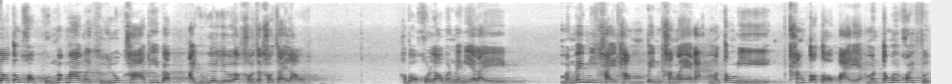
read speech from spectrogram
เราต้องขอบคุณมากๆเลยคือลูกค้าที่แบบอายุเยอะๆเขาจะเข้าใจเรา เขาบอกคนเรามันไม่มีอะไร มันไม่มีใครทำเป็นครั้งแรกอะ่ะ มันต้องมีครั้งต่อๆไปอะ่ะ มันต้องค่อยๆฝึก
